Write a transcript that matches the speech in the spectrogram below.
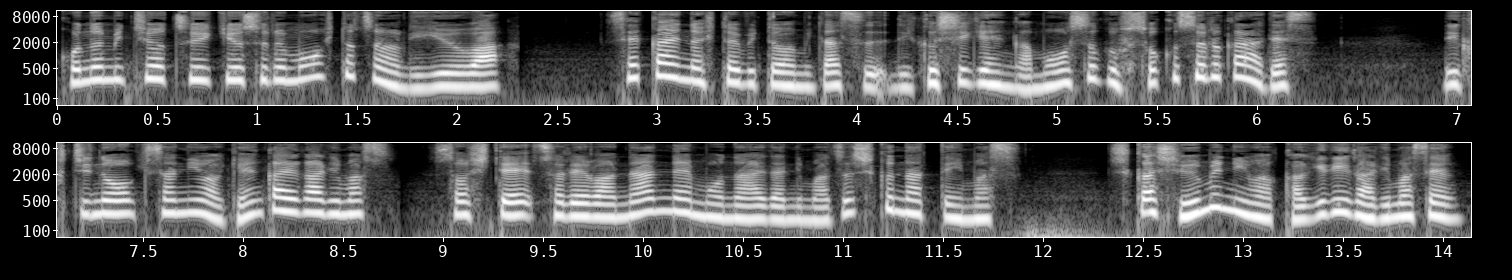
この道を追求するもう一つの理由は、世界の人々を満たす陸資源がもうすぐ不足するからです。陸地の大きさには限界があります。そしてそれは何年もの間に貧しくなっています。しかし海には限りがありません。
